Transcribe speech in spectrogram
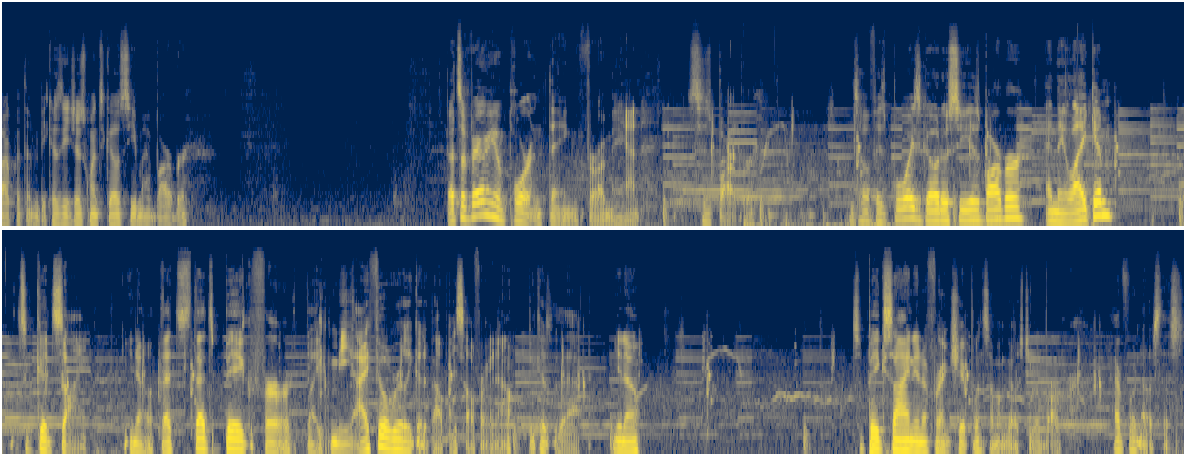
Talk with him because he just went to go see my barber. That's a very important thing for a man. It's his barber. And so if his boys go to see his barber and they like him, it's a good sign. You know, that's that's big for like me. I feel really good about myself right now because of that. You know, it's a big sign in a friendship when someone goes to your barber. Everyone knows this.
